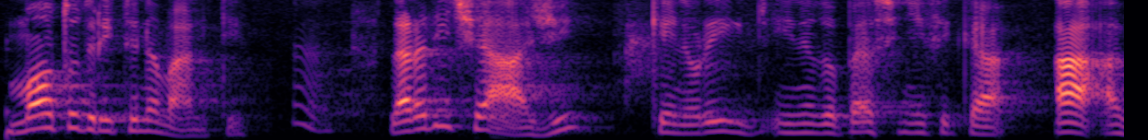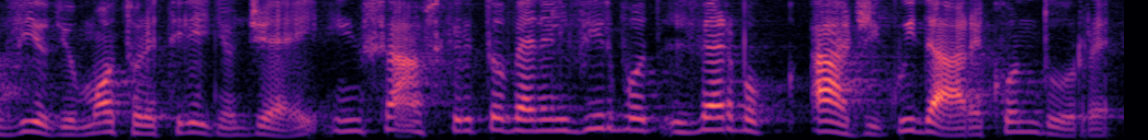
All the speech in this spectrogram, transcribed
moto dritto in avanti. Mm. La radice agi, che in, orig- in europeo significa a avvio di un moto rettilineo J, in sanscrito venne il verbo, il verbo agi, guidare, condurre.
